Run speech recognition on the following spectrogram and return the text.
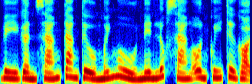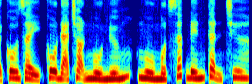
Vì gần sáng tang tửu mới ngủ nên lúc sáng ôn quý từ gọi cô dậy cô đã chọn ngủ nướng, ngủ một giấc đến tận trưa.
